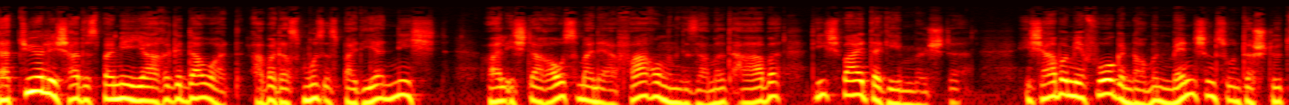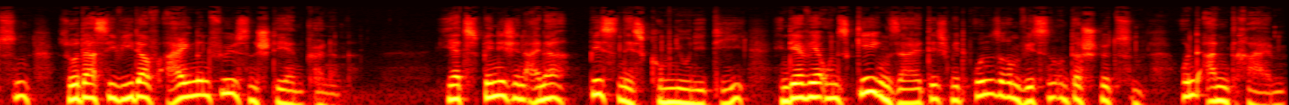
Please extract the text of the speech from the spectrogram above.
Natürlich hat es bei mir Jahre gedauert, aber das muss es bei dir nicht, weil ich daraus meine Erfahrungen gesammelt habe, die ich weitergeben möchte. Ich habe mir vorgenommen, Menschen zu unterstützen, so dass sie wieder auf eigenen Füßen stehen können. Jetzt bin ich in einer Business Community, in der wir uns gegenseitig mit unserem Wissen unterstützen und antreiben.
